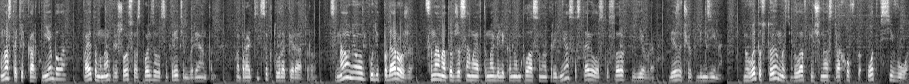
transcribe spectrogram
У нас таких карт не было, поэтому нам пришлось воспользоваться третьим вариантом обратиться к туроператору. Цена у него будет подороже. Цена на тот же самый автомобиль эконом-класса на 3 дня составила 140 евро, без учета бензина. Но в эту стоимость была включена страховка от всего,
